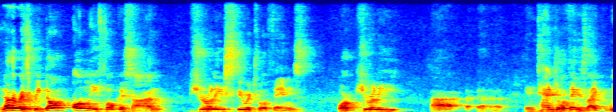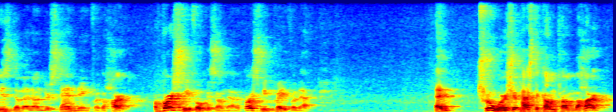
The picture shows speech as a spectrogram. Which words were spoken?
In other words, we don't only focus on purely spiritual things or purely uh, uh, uh, intangible things like wisdom and understanding for the heart. Of course, we focus on that. Of course, we pray for that. And true worship has to come from the heart.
